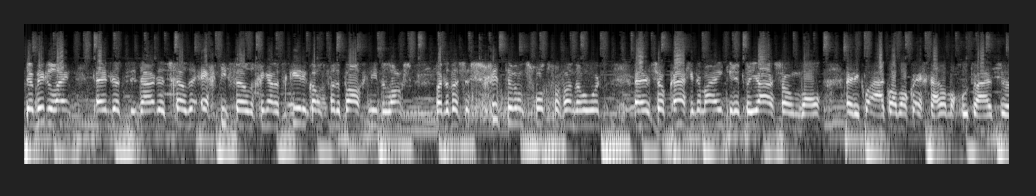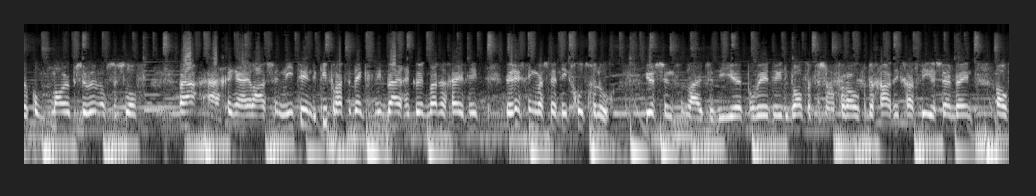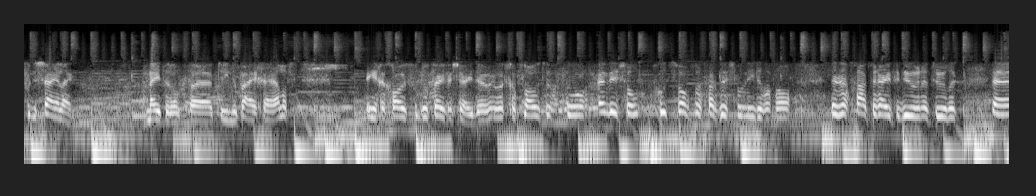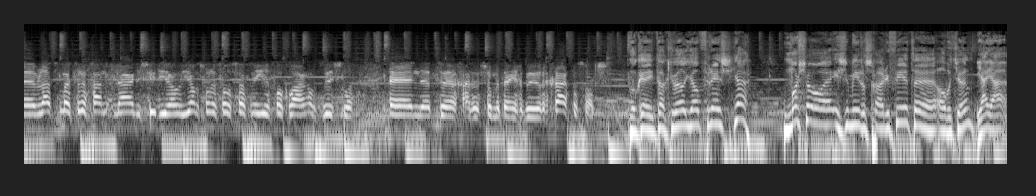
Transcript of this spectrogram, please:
de, de middellijn. En dat, daar, dat scheelde echt niet veel. Dat ging aan de verkeerde kant van de paal, niet langs. Maar dat was een schitterend schot van Van der Oort. En zo krijg je er maar één keer per jaar zo'n bal. En hij kwam ook echt helemaal goed uit. Eh, Komt mooi op zijn slof. Maar ja, hij ging er helaas niet in. De keeper had er denk ik niet bij gekund, maar dat geeft niet. De richting was net niet goed genoeg. Justin Luiten, die eh, probeert nu de bal te ver- veroveren. Dan gaat, gaat via zijn been over de zijlijn. Een meter op eh 10 op eigen helft. Ingegooid door VVC. Er wordt gefloten voor een wissel. Goed, Zandvoort gaat wisselen in ieder geval. En dat gaat weer even duren natuurlijk. Eh, laten we maar teruggaan naar de studio. Jans van der Veld staat in ieder geval klaar om te wisselen. En dat eh, gaat er zo meteen gebeuren. Graag tot straks. Oké, dankjewel Joop Fres. Ja, Marcel eh, is inmiddels gearriveerd, eh Albert-Jan. Ja, ja,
